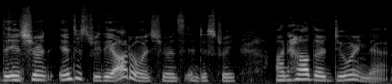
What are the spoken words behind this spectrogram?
the insurance industry, the auto insurance industry, on how they're doing that.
